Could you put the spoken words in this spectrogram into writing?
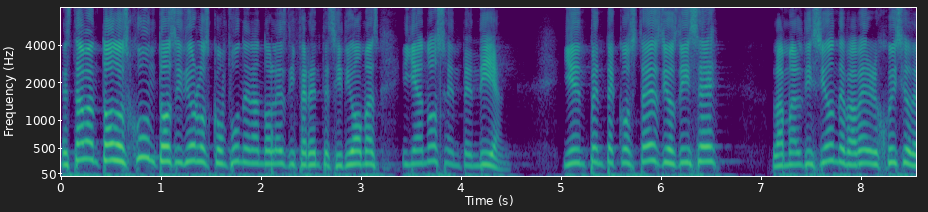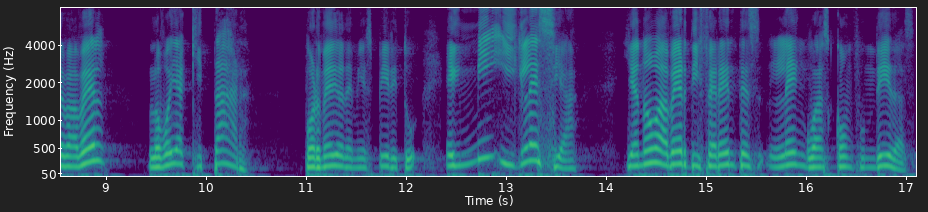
Estaban todos juntos y Dios los confunde dándoles diferentes idiomas y ya no se entendían. Y en Pentecostés Dios dice, la maldición de Babel, el juicio de Babel, lo voy a quitar por medio de mi espíritu. En mi iglesia ya no va a haber diferentes lenguas confundidas,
